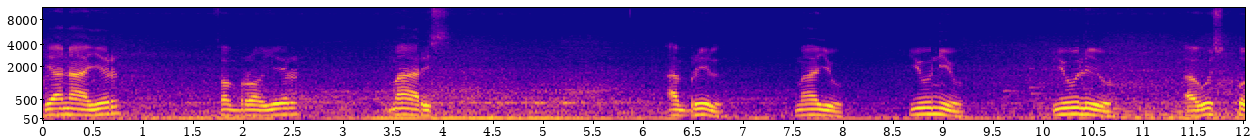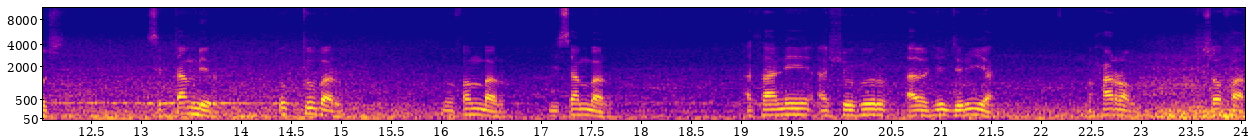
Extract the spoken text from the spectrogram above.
Yanayir Februari Maris. April Mayu Yuni Yuli Agustus. September Oktober November Desember. Athani Asyuhur al-hijriyah Muharram Sofar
